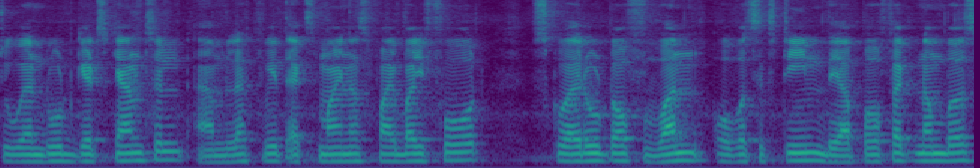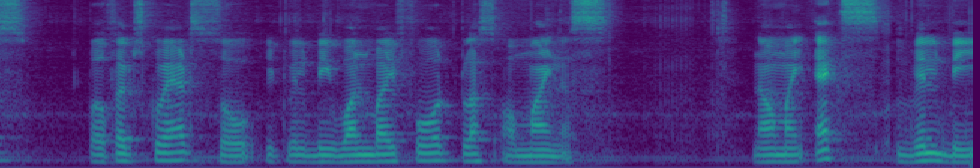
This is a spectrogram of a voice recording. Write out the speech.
2 and root gets cancelled. I'm left with x minus 5 by 4 square root of 1 over 16 they are perfect numbers perfect squares so it will be 1 by 4 plus or minus. Now my x will be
